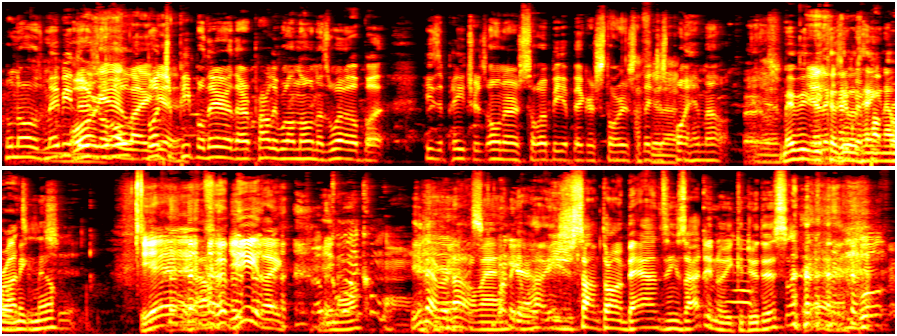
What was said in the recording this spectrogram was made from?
who knows? Maybe Or, there's a whole like, bunch yeah. of people there that are probably well known as well, but he's a Patriots owner, so it'd be a bigger story. So I they just that. point him out. Yeah. Maybe Yeah, because he was hanging out with paparazzis Meek and Mill. shit. Yeah. Could be like You know? Come on. You never know, man. Running Yeah, with he just saw him throwing bands, and he's like, "I didn't know you could do this." well,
